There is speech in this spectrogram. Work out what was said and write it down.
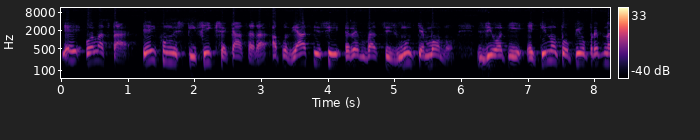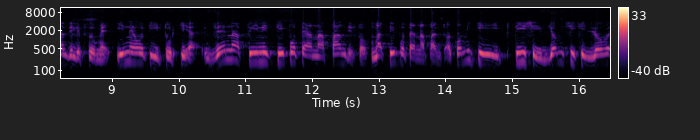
Ε, όλα αυτά έχουν στηθεί ξεκάθαρα από διάθεση ρεμβασισμού και μόνο. Διότι εκείνο το οποίο πρέπει να αντιληφθούμε είναι ότι η Τουρκία δεν αφήνει τίποτε αναπάντητο. Μα τίποτε αναπάντητο. Ακόμη και η πτήση 2,5, χιλιό,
